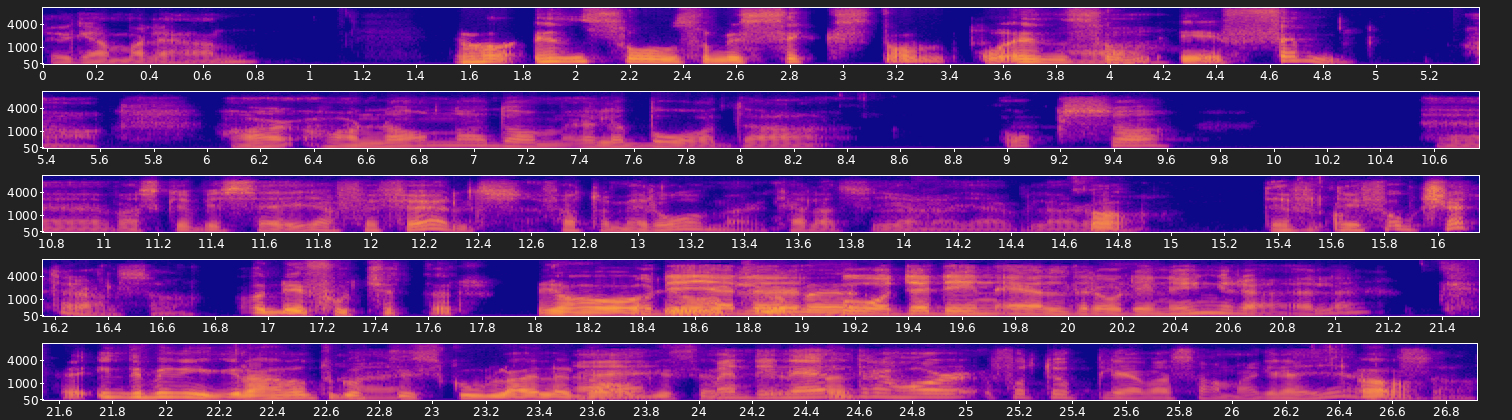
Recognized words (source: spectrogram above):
Hur gammal är han? Jag har en son som är 16 och en Ja. som är 5. Ja. Har, har någon av dem eller båda också, eh, vad ska vi säga, förföljts för att de är romer, kallats zigenarjävlar? Ja. Det, det fortsätter alltså? Och det fortsätter. Har- Och det gäller med, både din äldre och din yngre, eller? Inte min yngre, han har inte gått Nej. i skola eller Nej, dagis. men din äldre har fått uppleva samma grejer Ja. alltså?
